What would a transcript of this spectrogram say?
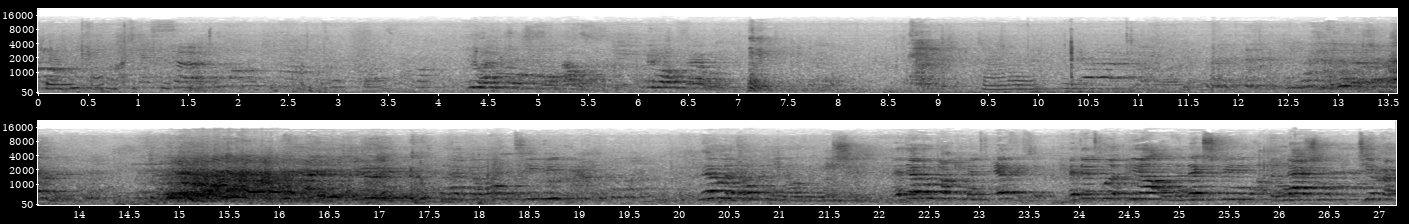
him. on the next screening of the National Geographic.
